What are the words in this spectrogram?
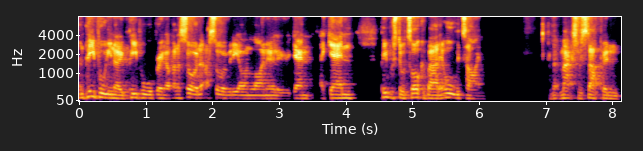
And people, you know, people will bring up, and I saw I saw a video online earlier again. Again, people still talk about it all the time that Max Verstappen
